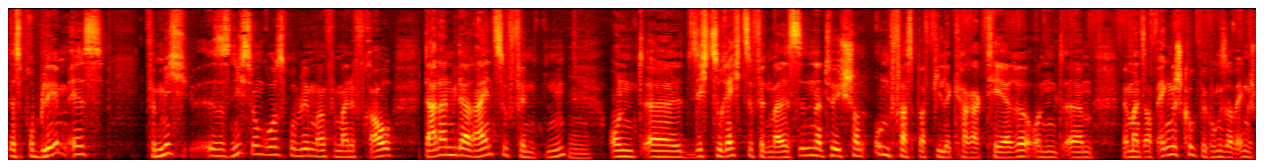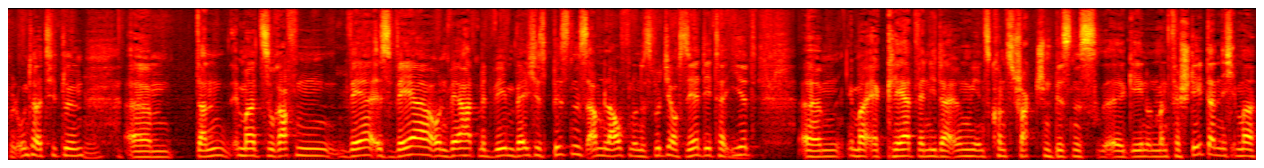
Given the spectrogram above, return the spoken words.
das Problem ist, für mich ist es nicht so ein großes Problem, aber für meine Frau, da dann wieder reinzufinden Hm. und äh, sich zurechtzufinden, weil es sind natürlich schon unfassbar viele Charaktere und ähm, wenn man es auf Englisch guckt, wir gucken es auf Englisch mit Untertiteln, Hm. ähm, dann immer zu raffen, wer ist wer und wer hat mit wem welches Business am Laufen und es wird ja auch sehr detailliert ähm, immer erklärt, wenn die da irgendwie ins Construction Business äh, gehen und man versteht dann nicht immer,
